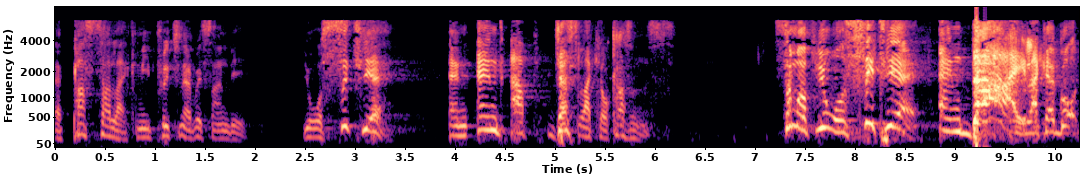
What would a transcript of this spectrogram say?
a pastor like me preaching every Sunday. You will sit here and end up just like your cousins. Some of you will sit here and die like a goat.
